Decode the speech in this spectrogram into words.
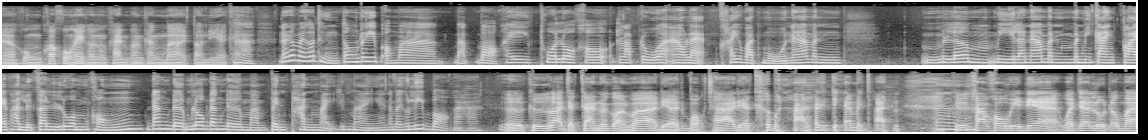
นะคงเขาคงให้ความสำคัญค่อนข้างมากตอนนี้ครับแล้วทำไมเขาถึงต้องรีบออกมาแบบบอกให้ทั่วโลกเขารับรู้ว่าเอาแหละไข้หวัดหมูนะมันมันเริ่มมีแล้วนะมันมันมีการกลายพันธุ์หรือการรวมของดั้งเดิมโรคดั้งเดิมมาเป็นพันธุ์ใหม่ขึ้นมาอย่างเงี้ยทำไมเขารีบบอกอะคะเออคือเขาอาจจะกันไว้ก่อนว่าเดี๋ยวบอกช้าเดี๋ยวเกิดปัญหาแล้วแก้ไม่ทัน คือข่าวโควิดเนี่ยว่าจะหลุดออกมา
